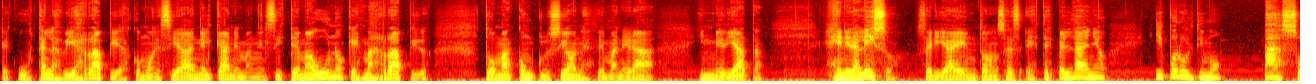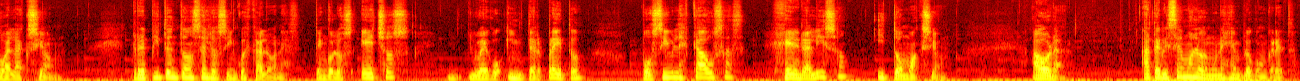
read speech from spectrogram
le gustan las vías rápidas, como decía Daniel Kahneman, el sistema 1 que es más rápido, toma conclusiones de manera inmediata. Generalizo, sería entonces este espeldaño, y por último, paso a la acción. Repito entonces los cinco escalones. Tengo los hechos, luego interpreto, posibles causas, generalizo y tomo acción. Ahora, aterricémoslo en un ejemplo concreto.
